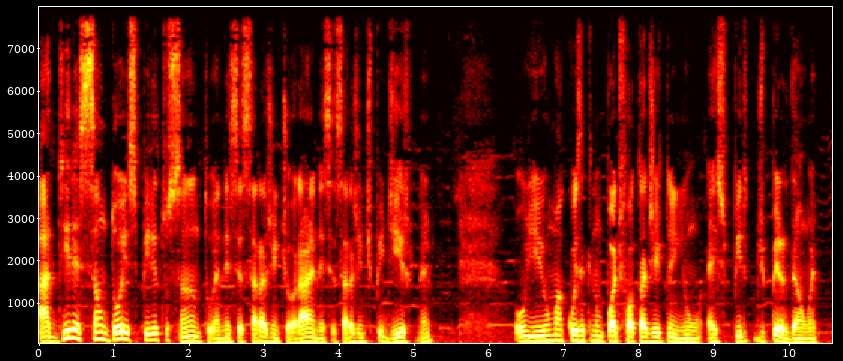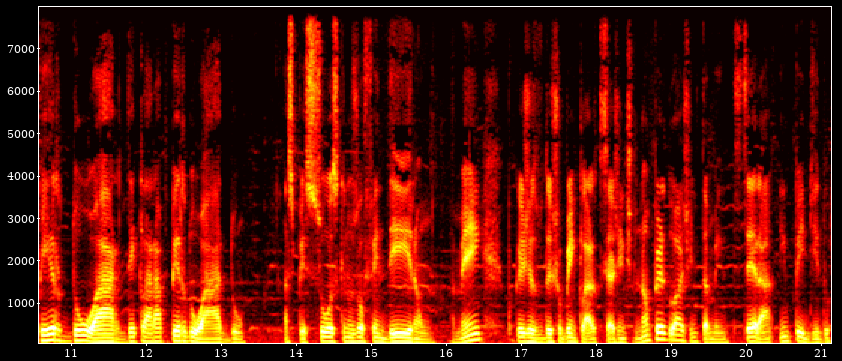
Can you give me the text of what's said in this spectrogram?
a direção do Espírito Santo. É necessário a gente orar, é necessário a gente pedir, né? E uma coisa que não pode faltar de jeito nenhum é espírito de perdão, é perdoar, declarar perdoado as pessoas que nos ofenderam. Amém? Porque Jesus deixou bem claro que se a gente não perdoar, a gente também será impedido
